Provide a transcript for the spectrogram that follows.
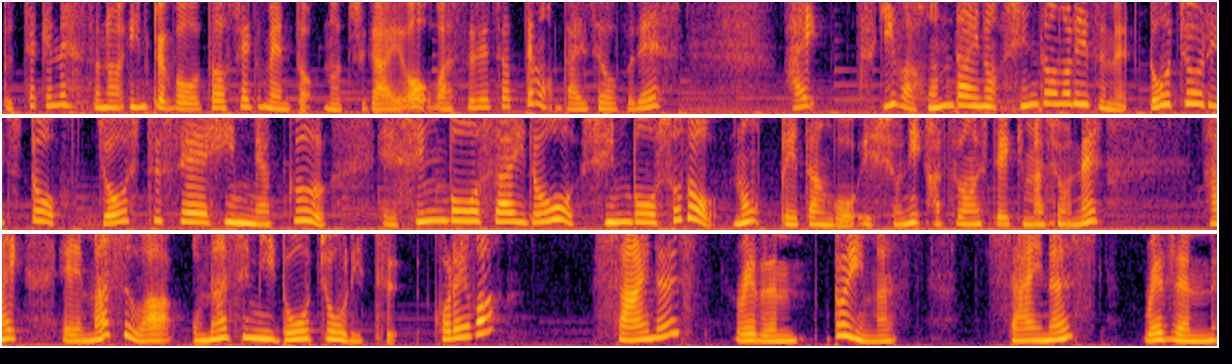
ぶっちゃけねそのインターバルとセグメントの違いを忘れちゃっても大丈夫です。はい。次は本題の心臓のリズム同調率と上質性頻脈。え心房細動心房粗動の英単語を一緒に発音していきましょうね。はい、えー、まずはおなじみ同調率これは sinus rhythm と言います。sinus rhythm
